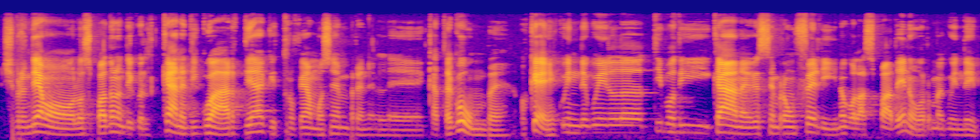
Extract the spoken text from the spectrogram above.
ci prendiamo lo spadone di quel cane di guardia che troviamo sempre nelle catacombe, ok? Quindi quel tipo di cane che sembra un felino con la spada enorme, quindi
